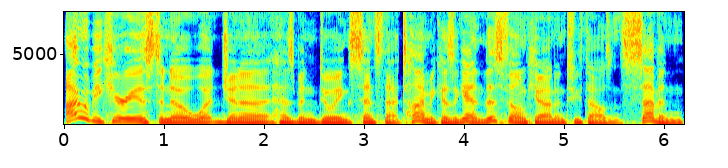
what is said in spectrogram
I would be curious to know what Jenna has been doing since that time because again, this film came out in 2007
